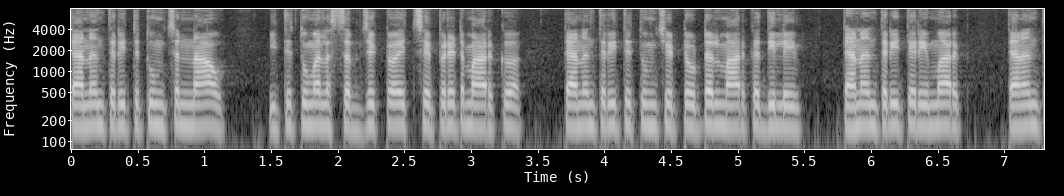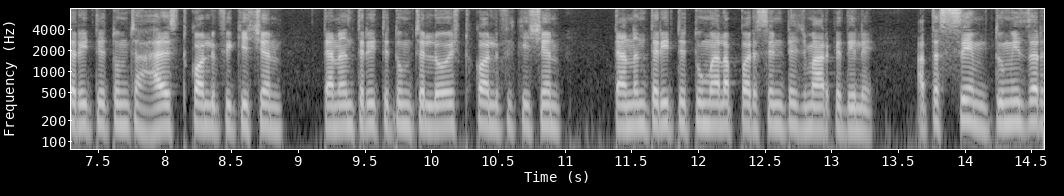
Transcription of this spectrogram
त्यानंतर इथे तुमचं नाव इथे तुम्हाला सब्जेक्ट वाईज सेपरेट मार्क त्यानंतर इथे तुमचे टोटल मार्क दिले त्यानंतर इथे रिमार्क त्यानंतर इथे तुमचं हायेस्ट क्वालिफिकेशन त्यानंतर इथे तुमचं लोएस्ट क्वालिफिकेशन त्यानंतर इथे तुम्हाला पर्सेंटेज मार्क दिले. आता सेम तुम्ही जर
